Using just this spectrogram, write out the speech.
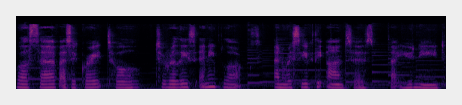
will serve as a great tool to release any blocks and receive the answers that you need.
